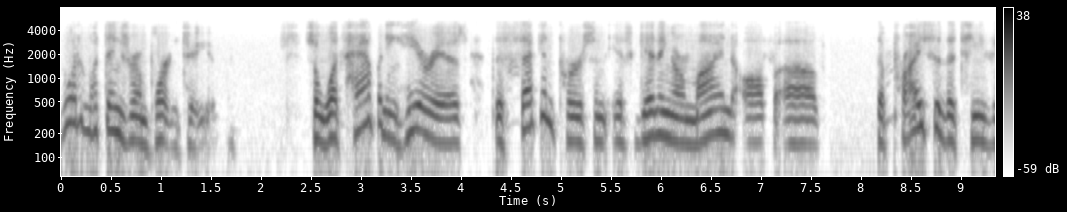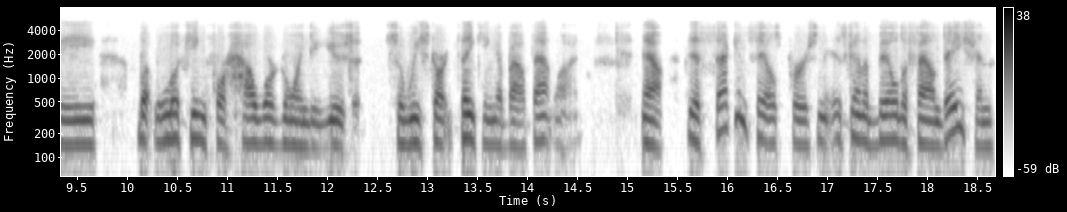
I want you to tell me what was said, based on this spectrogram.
what what things are important to you? So what's happening here is the second person is getting our mind off of the price of the TV, but looking for how we're going to use it. So we start thinking about that line. Now, this second salesperson is going to build a foundation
